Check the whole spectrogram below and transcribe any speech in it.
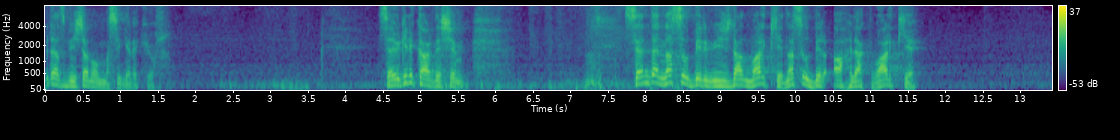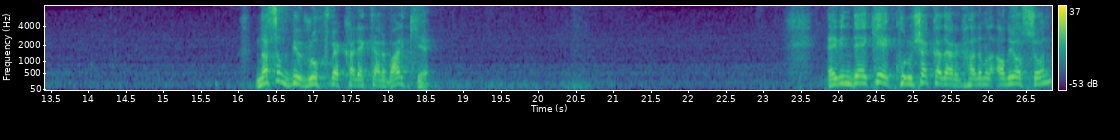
biraz vicdan olması gerekiyor. Sevgili kardeşim, sende nasıl bir vicdan var ki, nasıl bir ahlak var ki? Nasıl bir ruh ve karakter var ki? Evindeki kuruşa kadar hanımını alıyorsun.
